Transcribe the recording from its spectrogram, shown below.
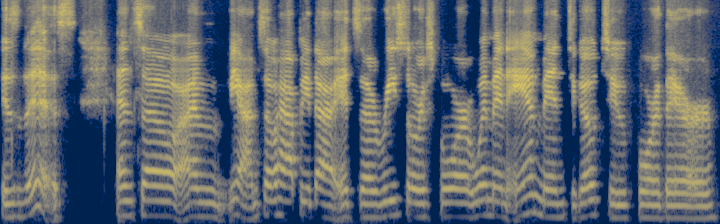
is this? And so I'm, yeah, I'm so happy that it's a resource for women and men to go to for their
